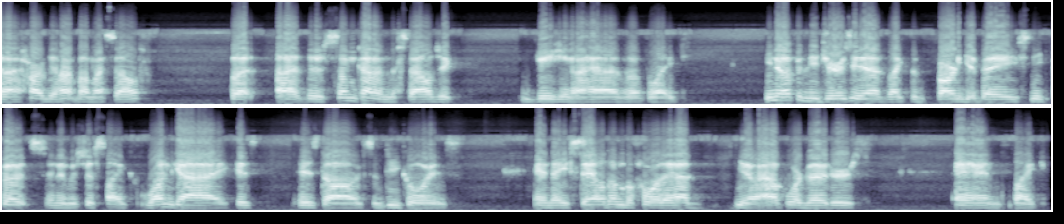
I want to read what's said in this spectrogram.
and I hardly hunt by myself, but uh, there's some kind of nostalgic vision I have of like, you know, up in New Jersey, they had like the Barnegat Bay sneak boats, and it was just like one guy, his his dogs, some decoys, and they sailed them before they had you know outboard motors, and like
